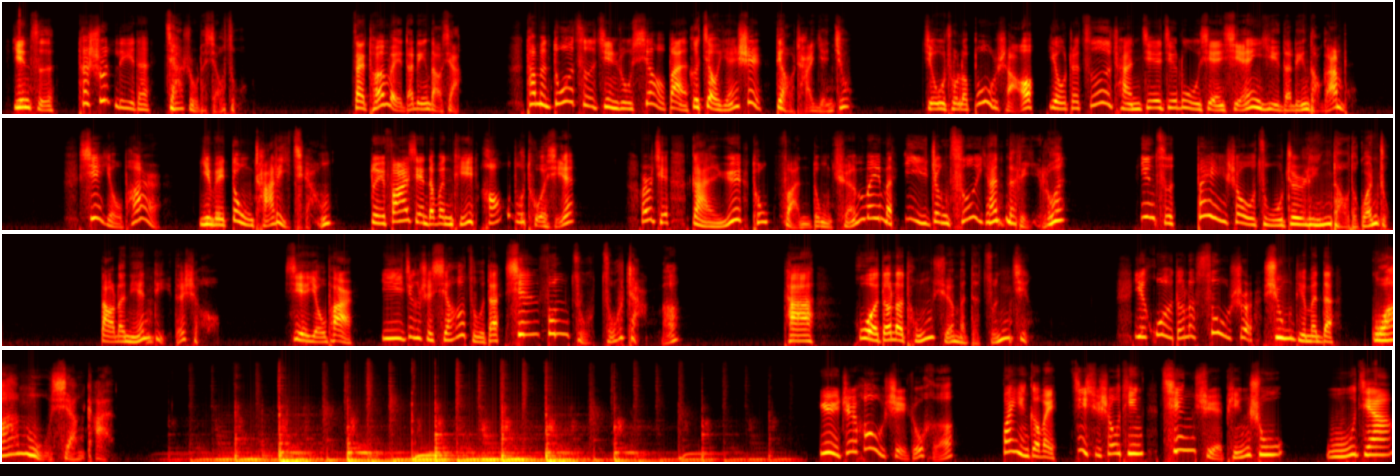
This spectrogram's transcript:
因此他顺利的加入了小组。在团委的领导下，他们多次进入校办和教研室调查研究。揪出了不少有着资产阶级路线嫌疑的领导干部。谢有盼因为洞察力强，对发现的问题毫不妥协，而且敢于同反动权威们义正辞严的理论，因此备受组织领导的关注。到了年底的时候，谢有盼儿已经是小组的先锋组组长了，他获得了同学们的尊敬。也获得了宿舍兄弟们的刮目相看。欲知后事如何，欢迎各位继续收听清雪评书《吴家》。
